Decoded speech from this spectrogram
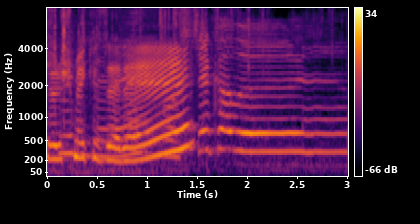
Görüşmek üzere. Hoşçakalın.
